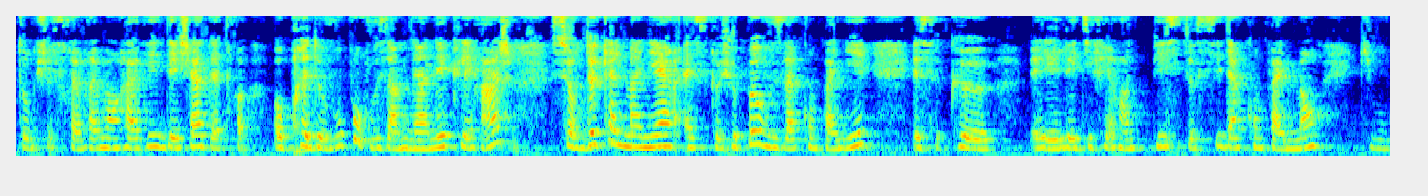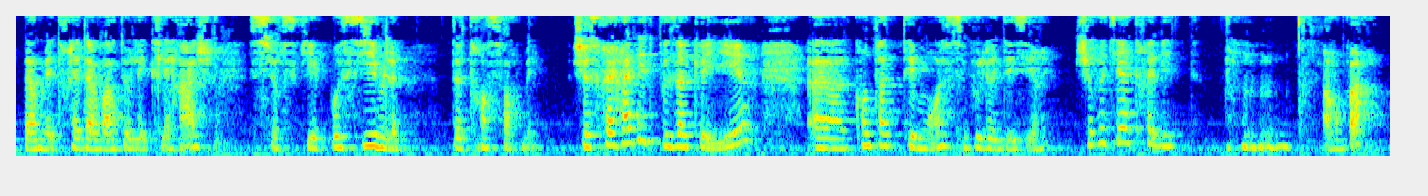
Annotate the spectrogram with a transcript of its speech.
Donc, je serais vraiment ravie déjà d'être auprès de vous pour vous amener un éclairage sur de quelle manière est-ce que je peux vous accompagner et, ce que, et les différentes pistes aussi d'accompagnement qui vous permettraient d'avoir de l'éclairage sur ce qui est possible de transformer. Je serais ravie de vous accueillir. Euh, contactez-moi si vous le désirez. Je vous dis à très vite. Au revoir.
